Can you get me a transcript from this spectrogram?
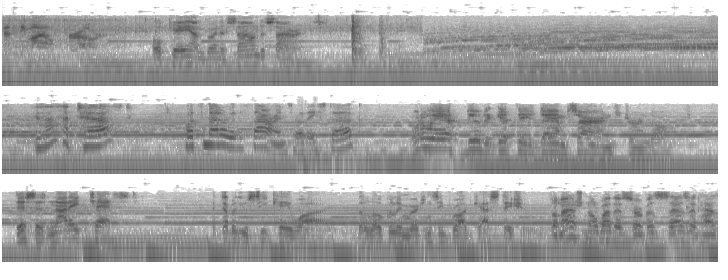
50 miles per hour. Okay, I'm going to sound the sirens. Is this a test? What's the matter with the sirens? Are they stuck? What do we have to do to get these damn sirens turned off? This is not a test. At WCKY, the local emergency broadcast station. The National Weather Service says it has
